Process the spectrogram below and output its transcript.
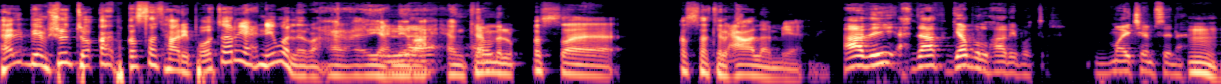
هل بيمشون توقع بقصة هاري بوتر؟ يعني ولا راح يعني. راح نكمل قصه قصة العالم يعني. هذه أحداث قبل هاري بوتر بما كم سنة.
